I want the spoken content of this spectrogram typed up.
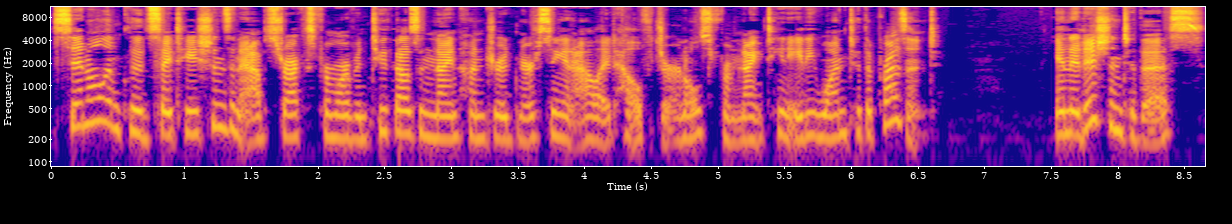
CINAHL includes citations and abstracts for more than 2,900 nursing and allied health journals from 1981 to the present. In addition to this,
